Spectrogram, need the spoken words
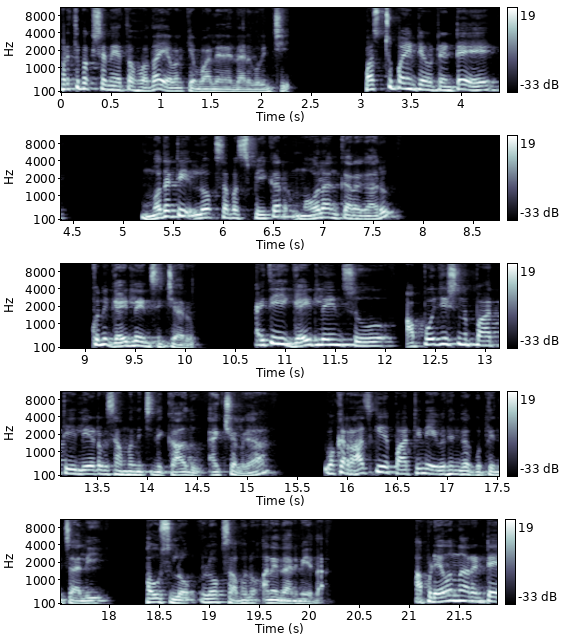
ప్రతిపక్ష నేత హోదా ఎవరికి ఇవ్వాలి అనే దాని గురించి. ఫస్ట్ పాయింట్ ఏమిటంటే మొదటి లోక్సభ స్పీకర్ మౌలాంకర్ గారు కొన్ని గైడ్లైన్స్ ఇచ్చారు. అయితే ఈ గైడ్ లైన్స్ అపోజిషన్ పార్టీ లీడర్కి సంబంధించింది కాదు. యాక్చువల్గా ఒక రాజకీయ పార్టీని ఏ విధంగా గుర్తించాలి? హౌస్లో లోక్సభలో అనే దాని మీద. అప్పుడు ఏమన్నారంటే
